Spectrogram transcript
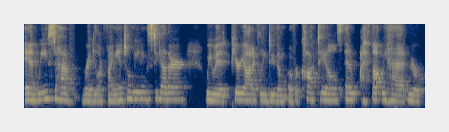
And we used to have regular financial meetings together. We would periodically do them over cocktails. And I thought we had, we were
